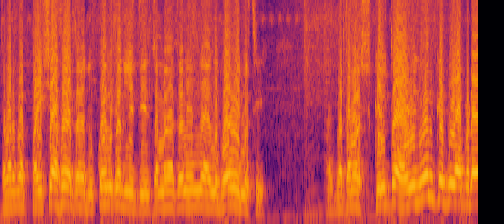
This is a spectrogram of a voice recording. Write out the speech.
તમારી પાસે પૈસા છે, તમે દુકાન કરી લીધી, તમને તેની અંદર અનુભવ નથી. તમારે સ્કિલ તો હોવી જોઈએ ને કે ભાઈ આપણે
